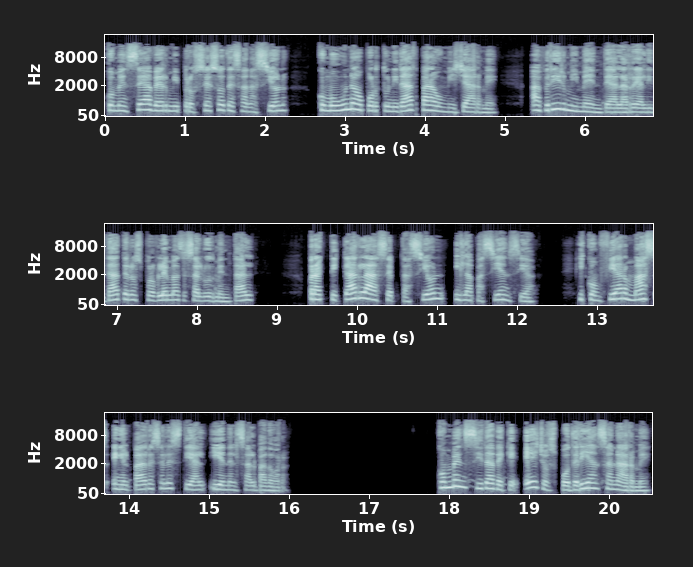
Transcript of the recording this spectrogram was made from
comencé a ver mi proceso de sanación como una oportunidad para humillarme, abrir mi mente a la realidad de los problemas de salud mental, practicar la aceptación y la paciencia, y confiar más en el Padre Celestial y en el Salvador. Convencida de que ellos podrían sanarme,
